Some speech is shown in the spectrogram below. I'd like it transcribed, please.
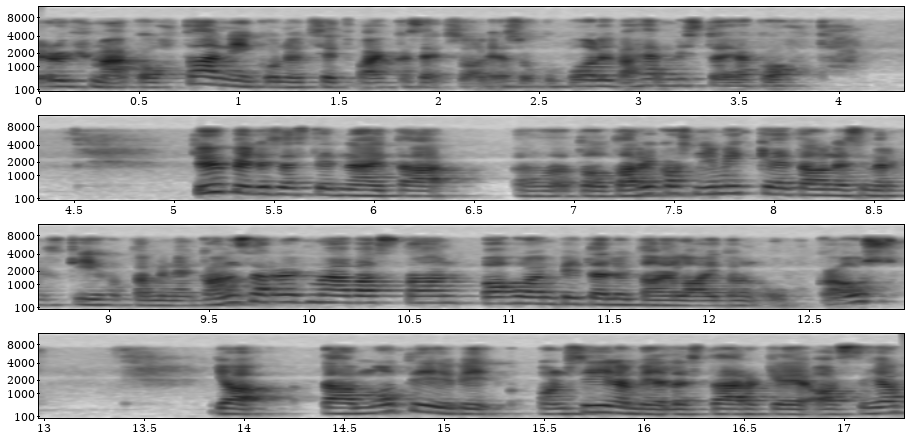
ryhmää kohtaan, niin kuin nyt sitten vaikka seksuaali- ja sukupuolivähemmistöjä kohtaan. Tyypillisesti näitä tuota, rikosnimikkeitä on esimerkiksi kiihottaminen kansaryhmää vastaan, pahoinpitely tai laiton uhkaus. Ja tämä motiivi on siinä mielessä tärkeä asia,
